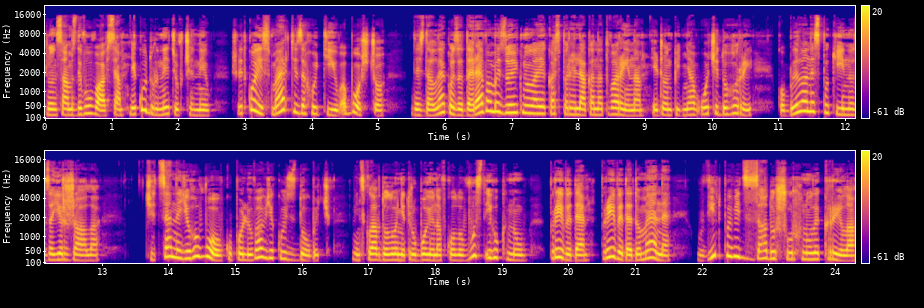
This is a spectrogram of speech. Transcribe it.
Джон сам здивувався, яку дурницю вчинив. Швидкої смерті захотів або що. Десь далеко за деревами зойкнула якась перелякана тварина, і Джон підняв очі догори. Кобила неспокійно заїржала. Чи це не його вовку полював якусь здобич? Він склав долоні трубою навколо вуст і гукнув Привиде, привиде до мене. У відповідь ззаду шурхнули крила,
